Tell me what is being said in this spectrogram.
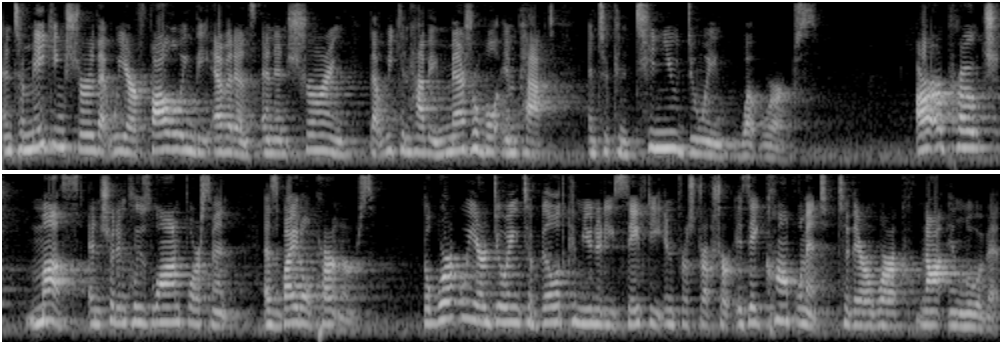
and to making sure that we are following the evidence and ensuring that we can have a measurable impact and to continue doing what works. Our approach must and should include law enforcement as vital partners the work we are doing to build community safety infrastructure is a complement to their work, not in lieu of it.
